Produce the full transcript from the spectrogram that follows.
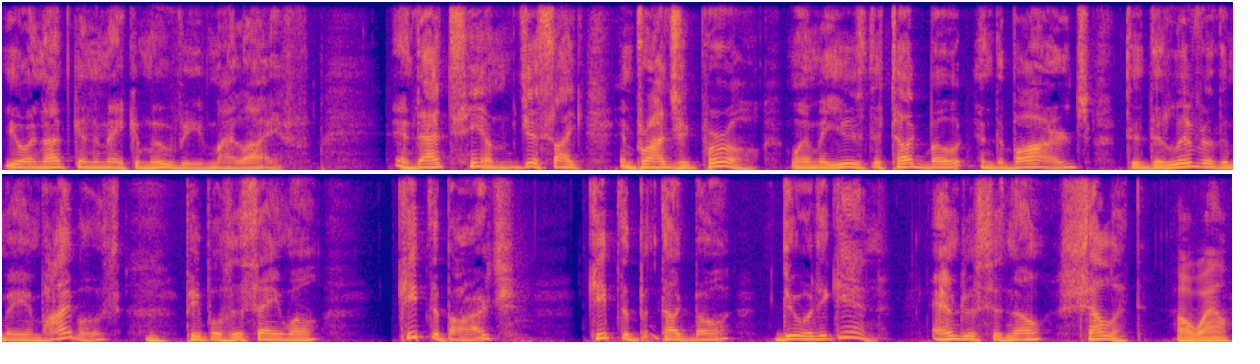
you are not going to make a movie of my life. And that's him, just like in Project Pearl, when we used the tugboat and the barge to deliver the million Bibles, hmm. people are saying, well, keep the barge, keep the tugboat, do it again. Andrew says, no, sell it, Oh, wow.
